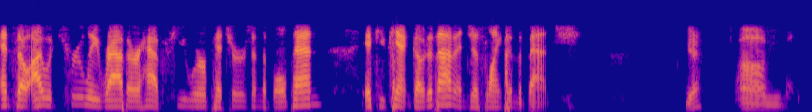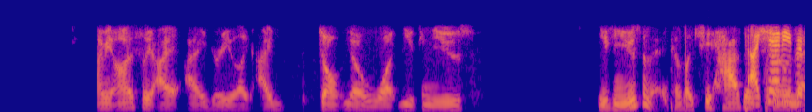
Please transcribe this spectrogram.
And so I would truly rather have fewer pitchers in the bullpen if you can't go to them and just lengthen the bench. Yeah. Um I mean honestly I I agree like I don't know what you can use you can use him in because like he hasn't I can't even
